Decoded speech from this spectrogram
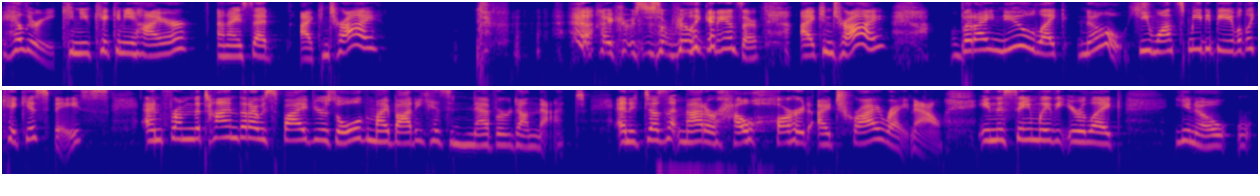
Hillary, can you kick any higher? And I said, I can try. like, it was just a really good answer. I can try. But I knew, like, no, he wants me to be able to kick his face. And from the time that I was five years old, my body has never done that. And it doesn't matter how hard I try right now. In the same way that you're like, you know,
